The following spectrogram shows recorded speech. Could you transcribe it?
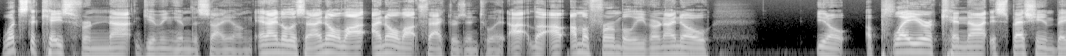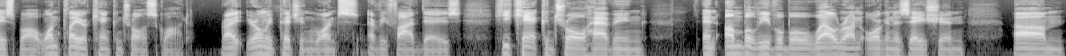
what's the case for not giving him the Cy Young? And I know, listen, I know a lot. I know a lot factors into it. I, I'm a firm believer, and I know, you know, a player cannot, especially in baseball, one player can't control a squad. Right? You're only pitching once every five days. He can't control having an unbelievable, well-run organization. Um,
